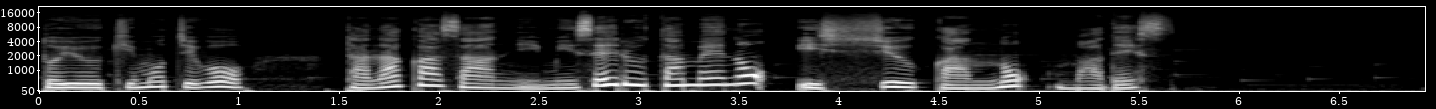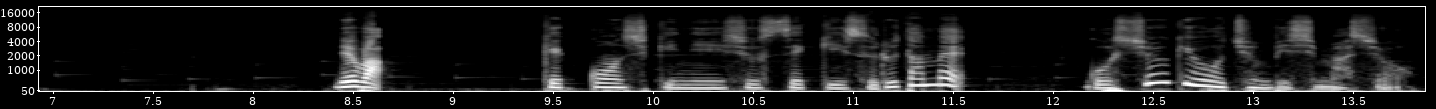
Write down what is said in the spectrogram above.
という気持ちを田中さんに見せるための一週間の間です。では、結婚式に出席するため、ご祝儀を準備しましょう。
